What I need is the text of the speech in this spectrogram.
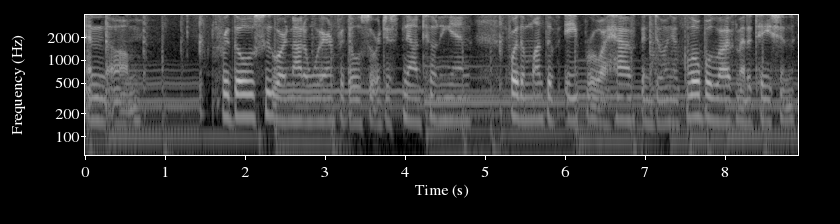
And um, for those who are not aware and for those who are just now tuning in, for the month of April, I have been doing a global live meditation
